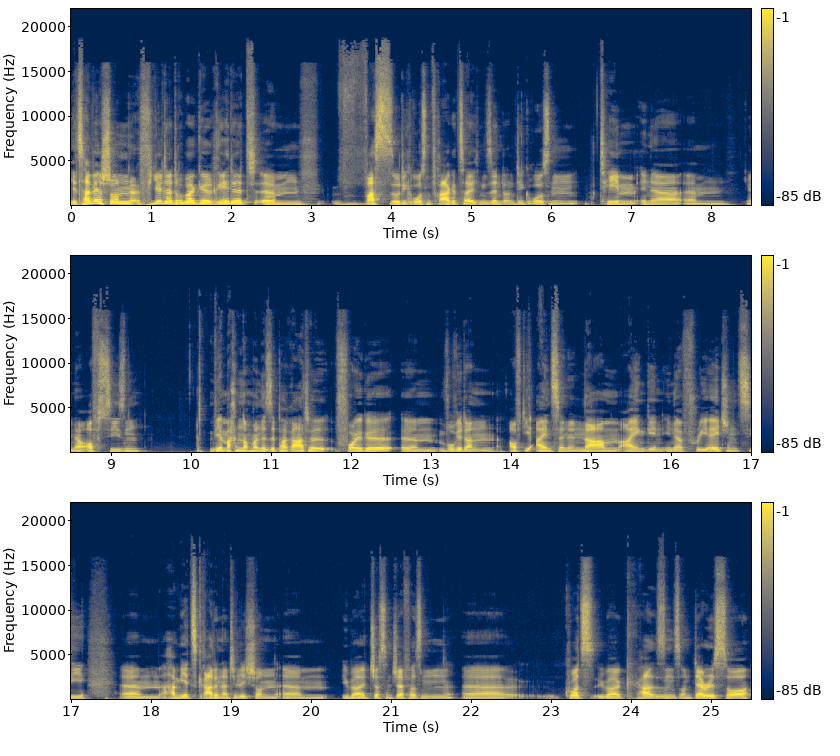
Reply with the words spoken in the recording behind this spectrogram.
Jetzt haben wir schon viel darüber geredet, ähm, was so die großen Fragezeichen sind und die großen Themen in der, ähm, in der Off-Season. Wir machen nochmal eine separate Folge, ähm, wo wir dann auf die einzelnen Namen eingehen in der Free Agency. Ähm, haben jetzt gerade natürlich schon ähm, über Justin Jefferson äh, kurz über Cousins und Darisaw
